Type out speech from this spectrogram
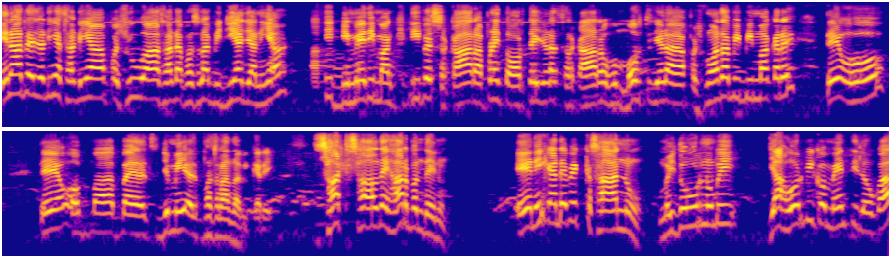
ਇਹਨਾਂ ਤੇ ਜਿਹੜੀਆਂ ਸਾਡੀਆਂ ਪਸ਼ੂ ਆ, ਸਾਡਾ ਫਸਲਾਂ ਬੀਜੀਆਂ ਜਾਂਦੀਆਂ, ਅਸੀਂ ਬੀਮੇ ਦੀ ਮੰਗ ਕੀਤੀ ਵੀ ਸਰਕਾਰ ਆਪਣੇ ਤੌਰ ਤੇ ਜਿਹੜਾ ਸਰਕਾਰ ਉਹ ਮੁਫਤ ਜਿਹੜਾ ਆ, ਪਸ਼ੂਆਂ ਦਾ ਵੀ ਬੀਮਾ ਕਰੇ ਤੇ ਉਹ ਤੇ ਉਹ ਜ਼ਮੀਨ ਫਸਲਾਂ ਦਾ ਵੀ ਕਰੇ। 60 ਸਾਲ ਦੇ ਹਰ ਬੰਦੇ ਨੂੰ, ਇਹ ਨਹੀਂ ਕਹਿੰਦੇ ਵੀ ਕਿਸਾਨ ਨੂੰ, ਮਜ਼ਦੂਰ ਨੂੰ ਵੀ, ਜਾਂ ਹੋਰ ਵੀ ਕੋਈ ਮਿਹਨਤੀ ਲੋਕ ਆ,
